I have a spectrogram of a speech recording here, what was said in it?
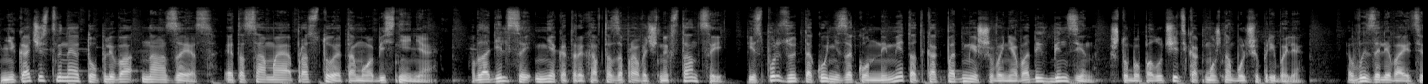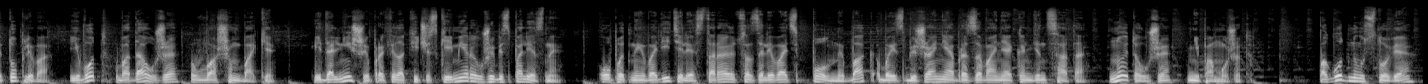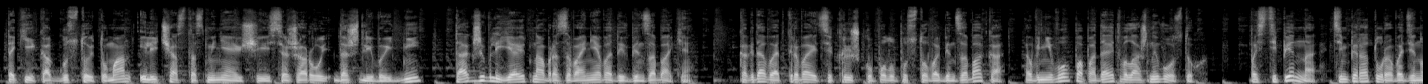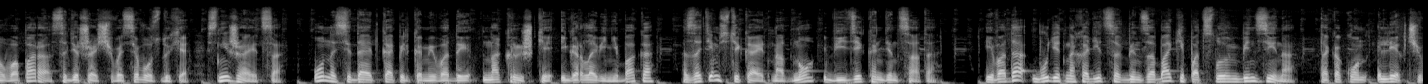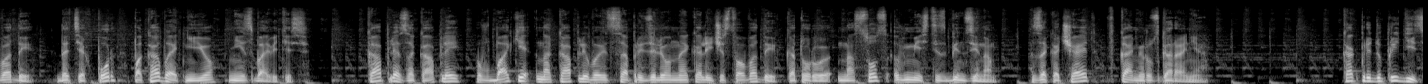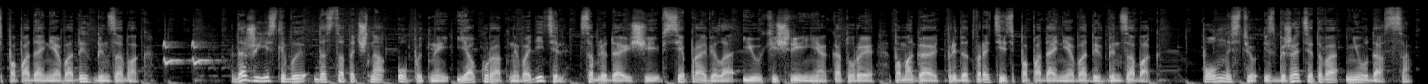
некачественное топливо на АЗС – это самое простое тому объяснение – Владельцы некоторых автозаправочных станций используют такой незаконный метод, как подмешивание воды в бензин, чтобы получить как можно больше прибыли. Вы заливаете топливо, и вот вода уже в вашем баке. И дальнейшие профилактические меры уже бесполезны. Опытные водители стараются заливать полный бак во избежание образования конденсата, но это уже не поможет. Погодные условия, такие как густой туман или часто сменяющиеся жарой дождливые дни, также влияют на образование воды в бензобаке. Когда вы открываете крышку полупустого бензобака, в него попадает влажный воздух. Постепенно температура водяного пара, содержащегося в воздухе, снижается. Он оседает капельками воды на крышке и горловине бака, затем стекает на дно в виде конденсата и вода будет находиться в бензобаке под слоем бензина, так как он легче воды, до тех пор, пока вы от нее не избавитесь. Капля за каплей в баке накапливается определенное количество воды, которую насос вместе с бензином закачает в камеру сгорания. Как предупредить попадание воды в бензобак? Даже если вы достаточно опытный и аккуратный водитель, соблюдающий все правила и ухищрения, которые помогают предотвратить попадание воды в бензобак, полностью избежать этого не удастся.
